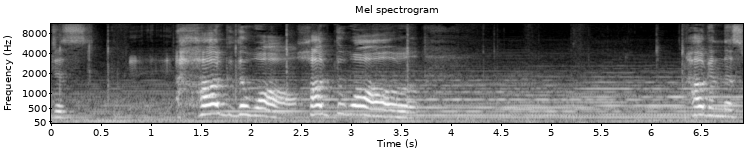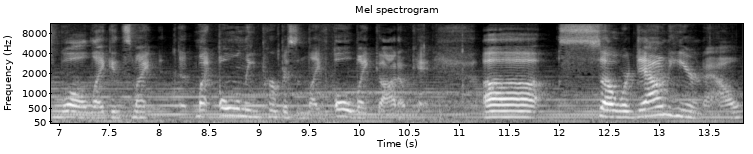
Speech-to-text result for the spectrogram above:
Just hug the wall. Hug the wall. Hugging this wall like it's my my only purpose in life. Oh my god, okay. Uh, so we're down here now.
